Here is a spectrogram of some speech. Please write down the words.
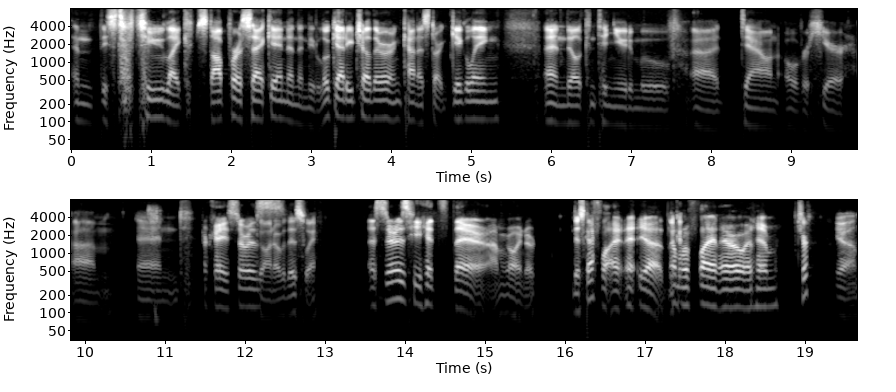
and these two like stop for a second, and then they look at each other and kind of start giggling, and they'll continue to move uh, down over here, um, and Okay, so as going over this way. as soon as he hits there, I'm going to This guy? fly. an- Yeah, I'm gonna fly an arrow at him. Sure. Yeah,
